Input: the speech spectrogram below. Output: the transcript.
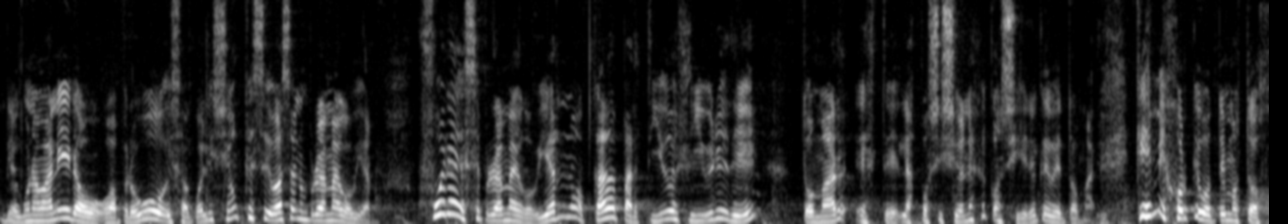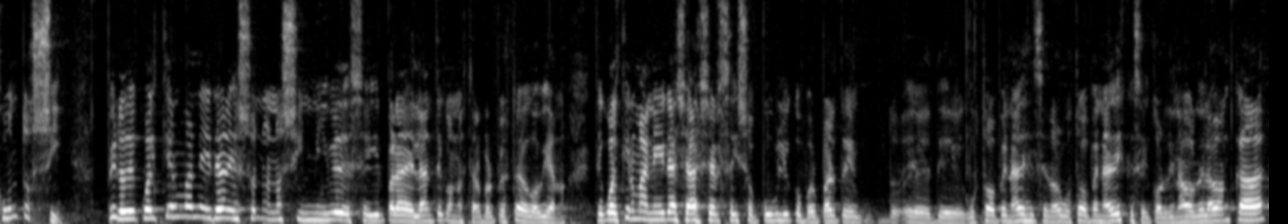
de alguna manera o aprobó esa coalición que se basa en un programa de gobierno. Fuera de ese programa de gobierno, cada partido es libre de tomar este, las posiciones que considere que debe tomar. ¿Que es mejor que votemos todos juntos? Sí. Pero de cualquier manera eso no nos inhibe de seguir para adelante con nuestra propuesta de gobierno. De cualquier manera, ya ayer se hizo público por parte de, de Gustavo Penades, el senador Gustavo Penades, que es el coordinador de la bancada,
